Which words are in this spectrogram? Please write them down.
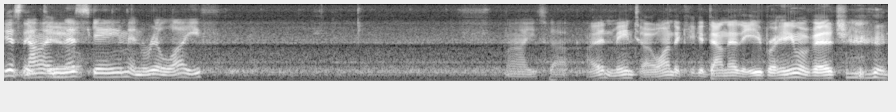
Yes, they Not do. Not in this game, in real life. Ah, you suck. I didn't mean to. I wanted to kick it down there to Ibrahimovic.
